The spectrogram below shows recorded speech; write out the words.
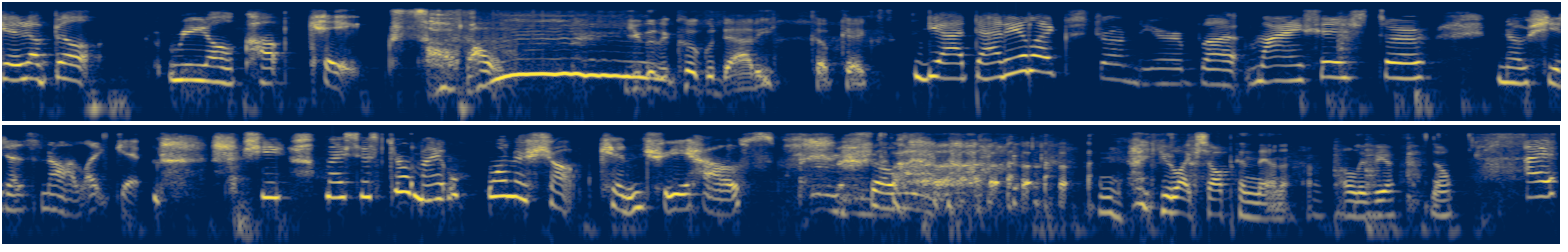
get to build real cupcakes. Oh wow. You gonna cook with Daddy cupcakes? Yeah, Daddy likes John Deere, but my sister, no, she does not like it. She, my sister might want a Shopkin tree house. So You like Shopkin then, huh, Olivia? No? I,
